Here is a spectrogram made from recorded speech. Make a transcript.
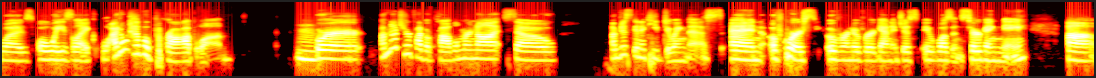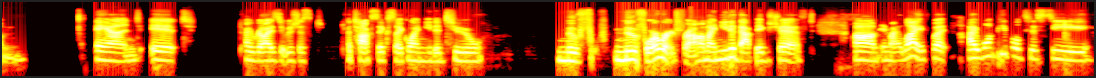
was always like well i don't have a problem mm. or I'm not sure if I have a problem or not. So I'm just going to keep doing this. And of course, over and over again, it just, it wasn't serving me. Um, and it, I realized it was just a toxic cycle I needed to move, move forward from. I needed that big shift um, in my life. But I want people to see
